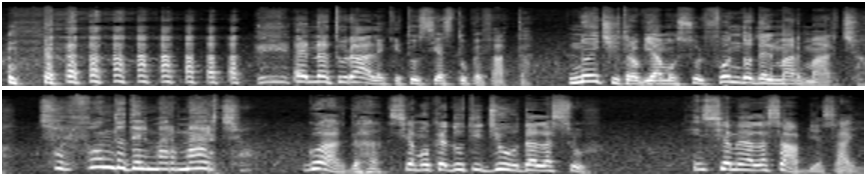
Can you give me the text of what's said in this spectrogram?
È naturale che tu sia stupefatta. Noi ci troviamo sul fondo del Mar Marcio. Sul fondo del Mar Marcio? Guarda, siamo caduti giù da lassù. Insieme alla sabbia, sai.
